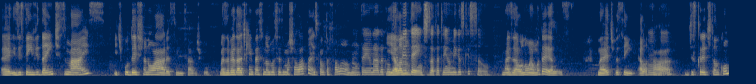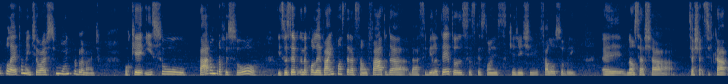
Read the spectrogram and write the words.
é, existem videntes, mas e, tipo, deixa no ar, assim, sabe? Tipo, mas na verdade quem tá ensinando vocês é uma charlatã, é isso que ela tá falando. Não tenho nada contra ela não- videntes, até tenho amigas que são. Mas ela não é uma delas, né? Tipo assim, ela tá descreditando completamente. Eu acho isso muito problemático. Porque isso, para um professor, e se você ainda levar em consideração o fato da, da Sibila ter todas essas questões que a gente falou sobre é, não se achar, se, achar, se ficar,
